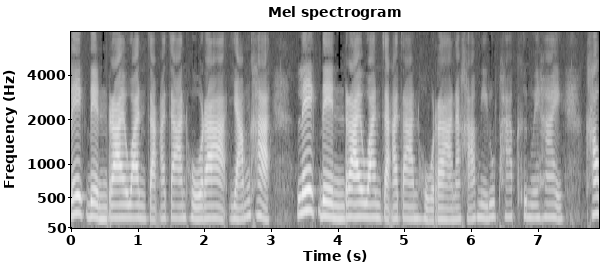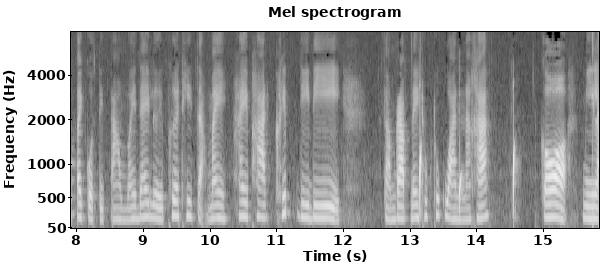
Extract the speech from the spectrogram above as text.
เลขเด่นรายวันจากอาจารย์โหรา ย้ำค่ะ เลขเด่นรายวันจากอาจารย์โหรานะคะ มีรูปภาพขึ้นไว้ให้ เข้าไปกดติดตามไว้ได้เลย เพื่อที่จะไม่ให้พลาดคลิปดีๆสำหรับในทุกๆวันนะคะก็มีหล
